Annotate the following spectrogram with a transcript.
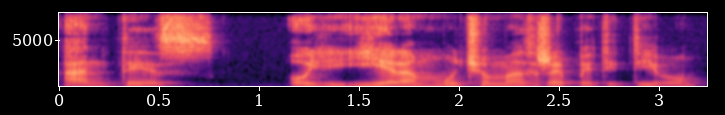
antes hoy y era mucho más repetitivo,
